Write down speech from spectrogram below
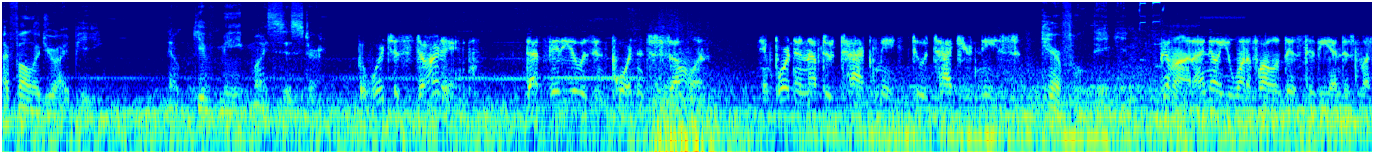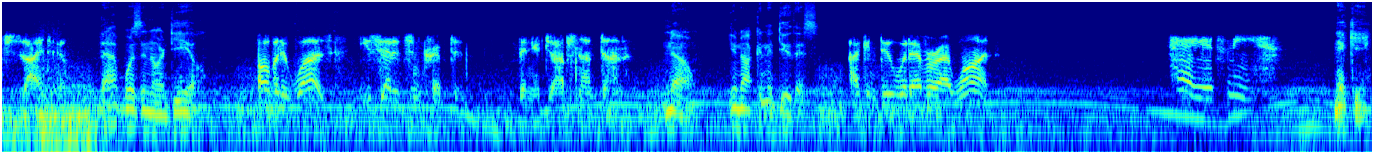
I followed your IP. Now give me my sister. But we're just starting. That video is important to someone. Important enough to attack me, to attack your niece. Careful, Damien. Come on, I know you want to follow this to the end as much as I do. That was an ordeal. Oh, but it was. You said it's encrypted. Then your job's not done. No, you're not gonna do this. I can do whatever I want. Hey, it's me. Nicky,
